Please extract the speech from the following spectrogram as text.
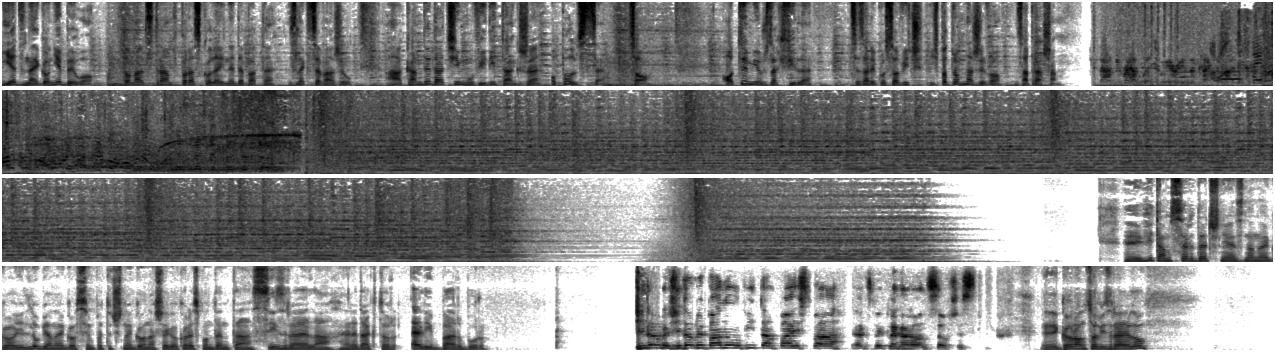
Jednego nie było. Donald Trump po raz kolejny debatę zlekceważył, a kandydaci mówili także o Polsce. Co? O tym już za chwilę. Cezary Kłosowicz, idź pod prąd na żywo. Zapraszam. Witam serdecznie znanego i lubianego, sympatycznego naszego korespondenta z Izraela, redaktor Eli Barbur. Dzień dobry, dzień dobry panu, witam państwa, jak zwykle gorąco wszystkich. Y, gorąco w Izraelu?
